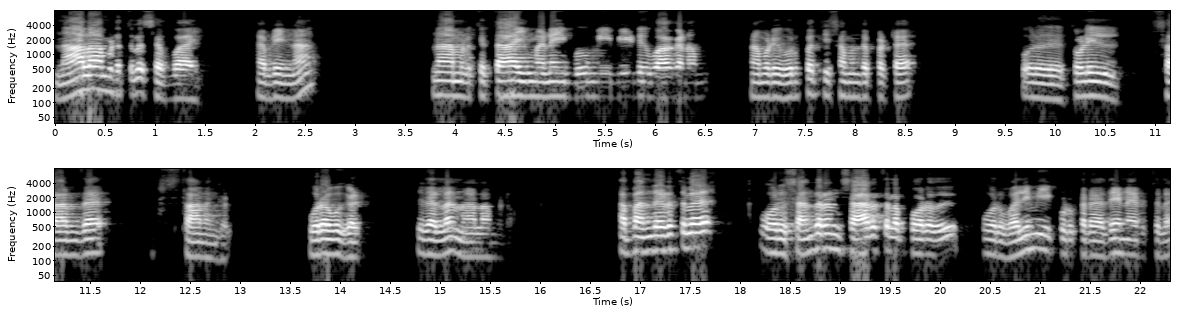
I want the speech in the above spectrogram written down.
நாலாம் இடத்துல செவ்வாய். அப்படின்னா நம்மளுக்கு தாய் மனை பூமி வீடு வாகனம் நம்முடைய உற்பத்தி சம்பந்தப்பட்ட ஒரு தொழில் சார்ந்த ஸ்தானங்கள் உறவுகள் இதெல்லாம் நாலாம் இடம். அப்போ அந்த இடத்துல ஒரு சந்திரன் சாரத்தில் போகிறது ஒரு வலிமையை கொடுக்குற அதே நேரத்தில்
